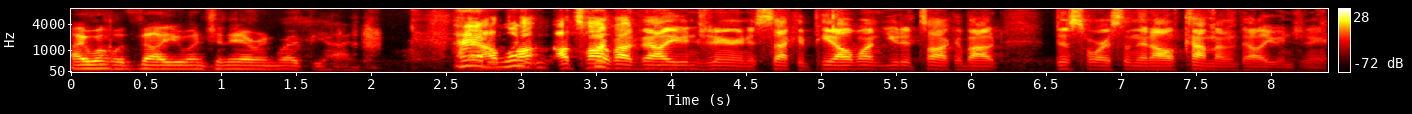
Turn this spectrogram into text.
I went with value engineering right behind. I'll, one, I'll, talk oh. about value engineering in a second. Pete, I want you to talk about this horse, and then I'll comment on value engineering.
